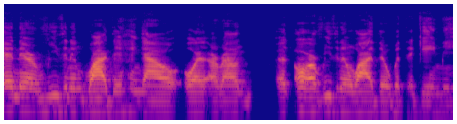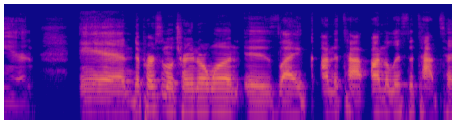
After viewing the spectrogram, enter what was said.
and their reasoning why they hang out or around uh, or a reasoning why they're with a gay man. and the personal trainer one is like on the top on the list of top 10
